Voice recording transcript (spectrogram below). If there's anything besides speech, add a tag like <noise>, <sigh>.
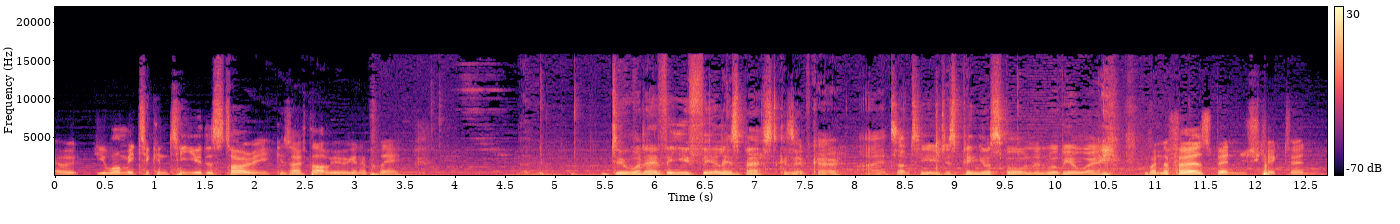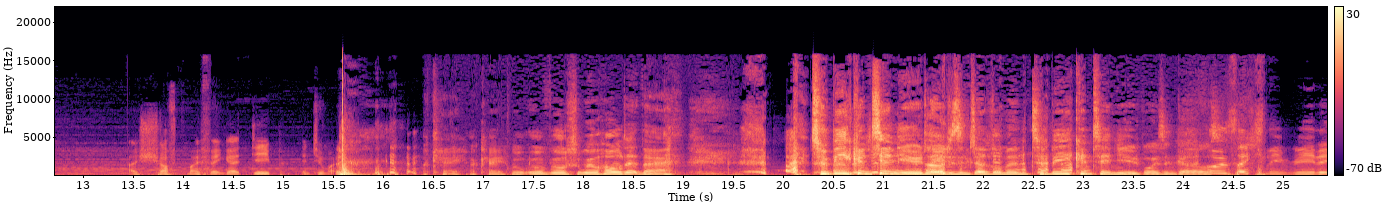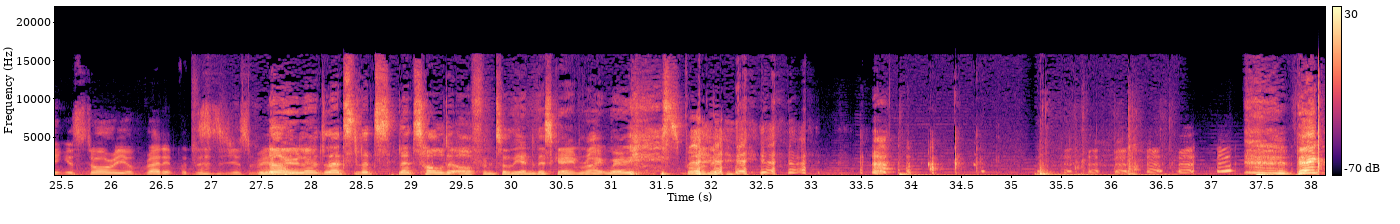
Oh, do you want me to continue the story? Because I thought we were gonna play. Do whatever you feel is best, Qzipco. Uh, it's up to you. Just ping your spawn and we'll be away. <laughs> When the first binge kicked in, I shoved my finger deep into my. <laughs> okay, okay. We'll, we'll, we'll, we'll hold it there. To be continued, ladies and gentlemen. To be continued, boys and girls. I was actually reading a story of Reddit, but this is just No, really. let, let's let's let's hold it off until the end of this game. Right, where are you <laughs> spawning? Ping!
